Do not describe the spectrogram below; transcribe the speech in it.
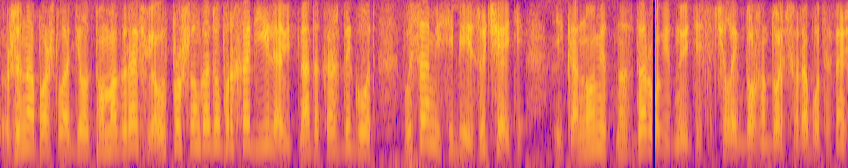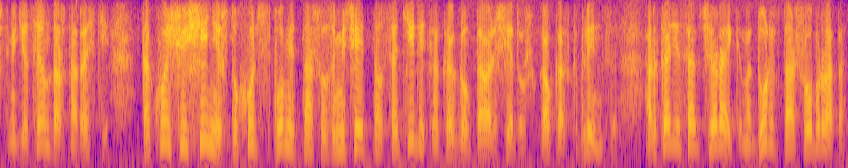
Жена пошла делать маммографию, а вы в прошлом году проходили, а ведь надо каждый год. Вы сами себе изучайте. Экономит на здоровье. Но ведь если человек должен дольше работать, значит медицина должна расти. Такое ощущение, что хочет вспомнить нашего замечательного сатирика, как говорил товарищ Этуш, кавказской пленницы, Аркадия Саакча Райкина, дурит нашего брата.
